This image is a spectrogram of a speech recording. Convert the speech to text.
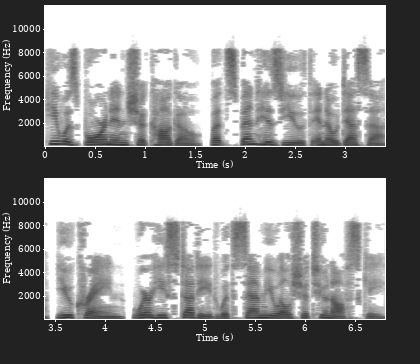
He was born in Chicago, but spent his youth in Odessa, Ukraine, where he studied with Samuel Shatunovsky.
